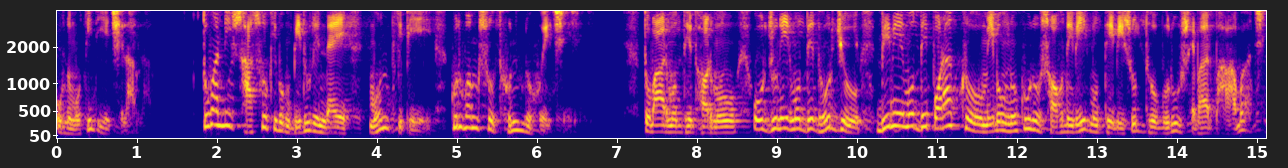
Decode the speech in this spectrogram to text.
অনুমতি দিয়েছিলাম। তোমার নিয়ে শাসক এবং বিদুরের ন্যায় মন্ত্রী পেয়ে কুরুবংশ ধন্য হয়েছে। তোমার মধ্যে ধর্ম, অর্জুনের মধ্যে ধৈর্য, ভীমের মধ্যে পরাক্রম এবং নকুল ও সহদেবের মধ্যে বিশুদ্ধ গুরু সেবার ভাব আছে।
